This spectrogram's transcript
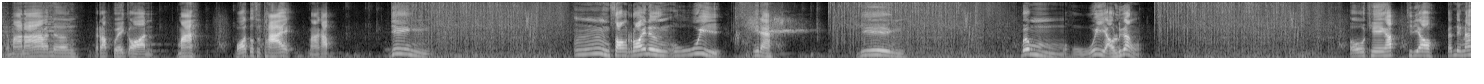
เดี๋ยวมานะแป๊บนึงไปรับเควสก่อน มาบอสตัวสุดท้ายมาครับ ยิงอืมสองร้อยหนึ่งอุ้ย นี่นะยิงบึ้มโอ้โหเอาเรื่อง โอเคครับทีเดียวแป๊บหนึงนะ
